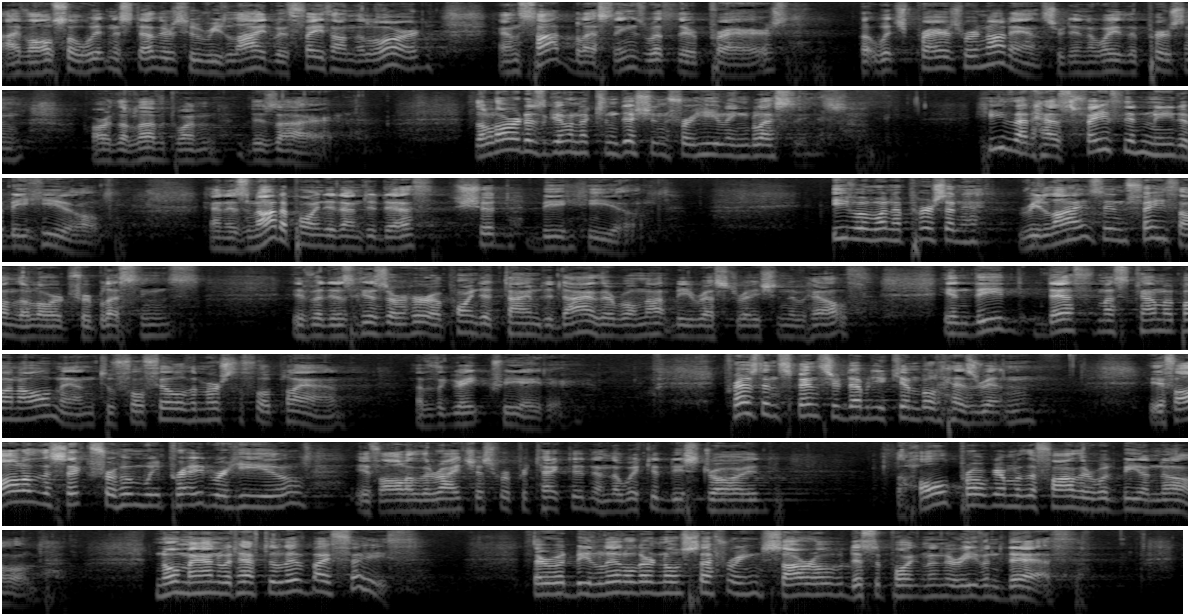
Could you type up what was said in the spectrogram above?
I've also witnessed others who relied with faith on the Lord and sought blessings with their prayers, but which prayers were not answered in a way the person or the loved one desired. The Lord has given a condition for healing blessings. He that has faith in me to be healed and is not appointed unto death should be healed. Even when a person relies in faith on the Lord for blessings, if it is his or her appointed time to die, there will not be restoration of health. Indeed, death must come upon all men to fulfill the merciful plan of the great Creator. President Spencer W. Kimball has written If all of the sick for whom we prayed were healed, if all of the righteous were protected and the wicked destroyed, the whole program of the Father would be annulled. No man would have to live by faith. There would be little or no suffering, sorrow, disappointment, or even death.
